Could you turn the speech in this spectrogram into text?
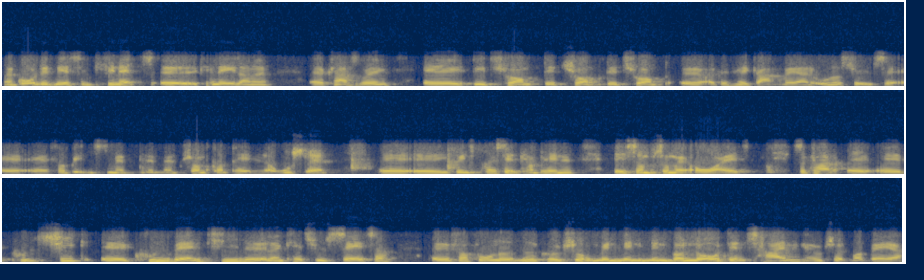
man går lidt mere til finanskanalerne, øh, øh, klapsepring. Øh, det er Trump, det er Trump, det er Trump, øh, og den her gang være en undersøgelse af, af forbindelsen med, med Trump-kampagnen og Rusland øh, øh, i forbindelse med præsidentkampagnen, øh, som, som er overalt. Så klart, øh, øh, politik øh, kunne være en kilde eller en katalysator øh, for at få noget, noget korrektion, men, men, men hvornår den timing eventuelt må være.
